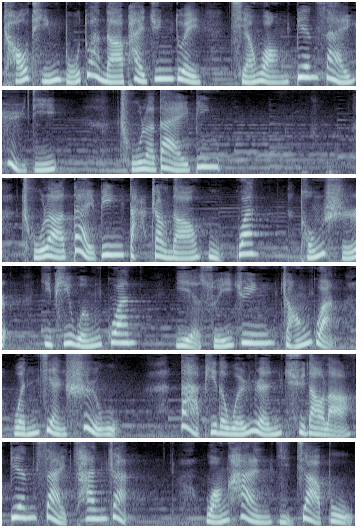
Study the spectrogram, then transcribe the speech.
朝廷不断地派军队前往边塞御敌，除了带兵。除了带兵打仗的武官，同时一批文官也随军掌管文件事务。大批的文人去到了边塞参战。王翰以驾部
